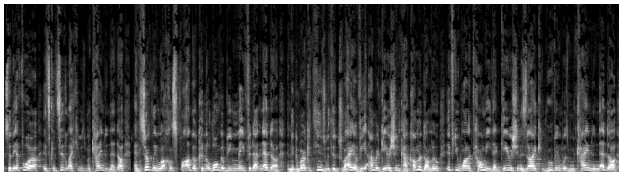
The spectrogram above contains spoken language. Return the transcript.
so therefore it's considered like he was Mekayim the Neda, and certainly Rachel's father could no longer be made for that Neda. And the Gemara continues with the Draya, Vi Amr Gerishin Kakamadamu, if you want to tell me that Gerishin is like Reuven was Mekayim the Neda,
